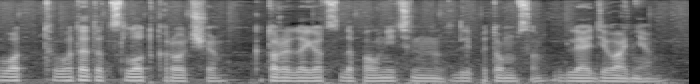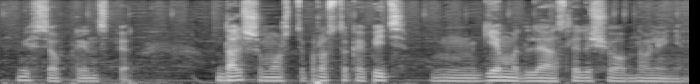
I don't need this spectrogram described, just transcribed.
вот, вот этот слот, короче, который дается дополнительно для питомца, для одевания. И все, в принципе. Дальше можете просто копить гемы для следующего обновления.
